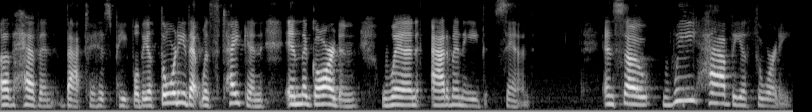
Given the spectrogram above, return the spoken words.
of heaven back to his people, the authority that was taken in the garden when Adam and Eve sinned. And so we have the authority.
